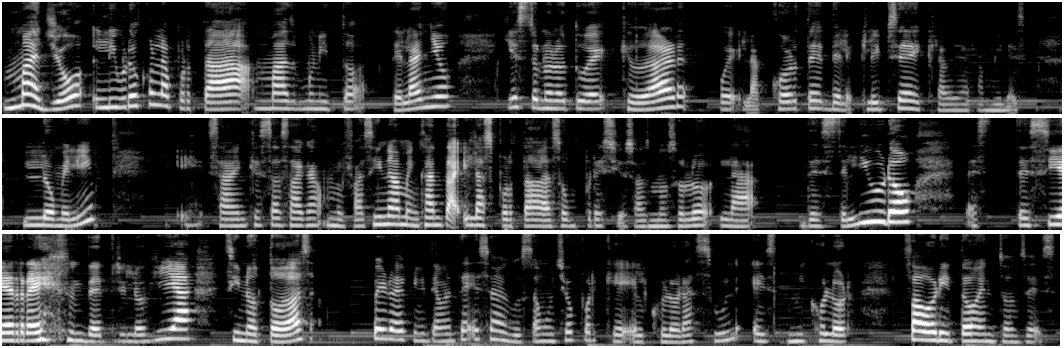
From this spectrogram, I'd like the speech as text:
Mayo, libro con la portada más bonita del año, y esto no lo tuve que dudar, fue La corte del eclipse de Claudia Ramírez Lomelí. Eh, saben que esta saga me fascina, me encanta y las portadas son preciosas, no solo la de este libro, este cierre de trilogía, sino todas, pero definitivamente eso me gusta mucho porque el color azul es mi color favorito, entonces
